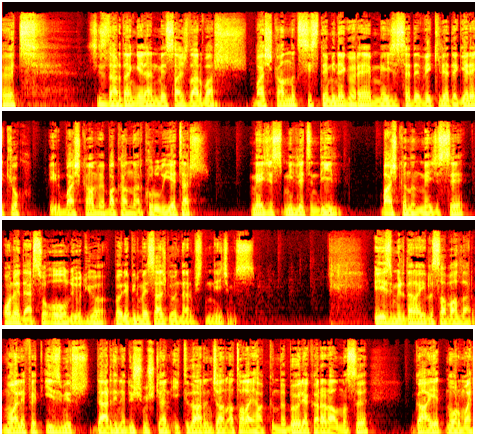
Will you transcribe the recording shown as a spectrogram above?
Evet. Sizlerden gelen mesajlar var. Başkanlık sistemine göre meclise de vekile de gerek yok. Bir başkan ve bakanlar kurulu yeter. Meclis milletin değil, başkanın meclisi. O ne derse o oluyor diyor. Böyle bir mesaj göndermiş dinleyicimiz. İzmir'den hayırlı sabahlar. Muhalefet İzmir derdine düşmüşken iktidarın Can Atalay hakkında böyle karar alması gayet normal.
